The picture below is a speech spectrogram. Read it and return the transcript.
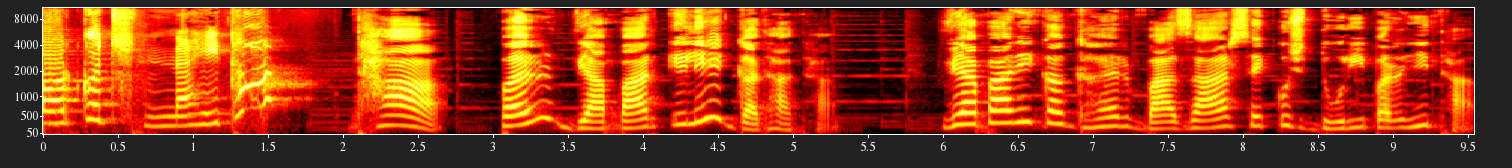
और कुछ नहीं था? था पर व्यापार के लिए गधा था। व्यापारी का घर बाज़ार से कुछ दूरी पर ही था।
